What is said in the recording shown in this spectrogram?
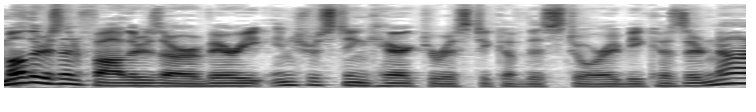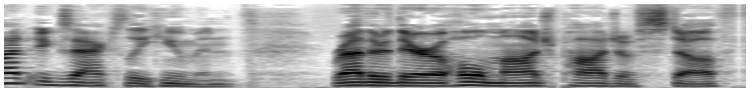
The mothers and fathers are a very interesting characteristic of this story because they're not exactly human. Rather, they're a whole modge podge of stuff,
